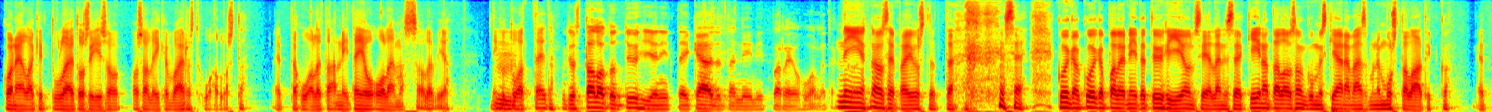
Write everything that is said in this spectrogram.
koneellakin tulee tosi iso osa liikevaihdosta huollosta, että huoletaan niitä ei ole olemassa olevia niin kuin mm. tuotteita. Mutta jos talot on tyhjiä ja niitä ei käytetä, niin niitä pare on huoleta. Niin, no sepä just, että se, kuinka, kuinka paljon niitä tyhjiä on siellä, niin se Kiinan talous on kumminkin aina vähän semmoinen mustalaatikko, että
